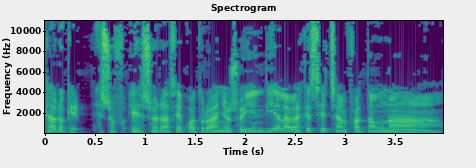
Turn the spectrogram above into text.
Claro que eso, eso era hace cuatro años. Hoy en día la verdad es que se echa en falta una,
